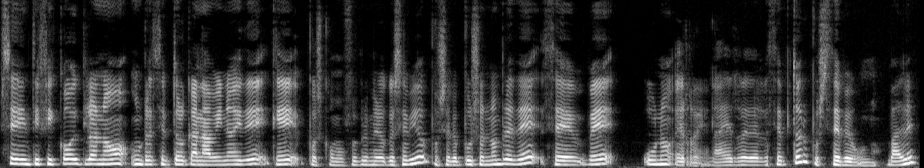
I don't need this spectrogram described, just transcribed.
se identificó y clonó un receptor cannabinoide que, pues como fue el primero que se vio, pues se le puso el nombre de CB1R, la R del receptor, pues CB1, ¿vale?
